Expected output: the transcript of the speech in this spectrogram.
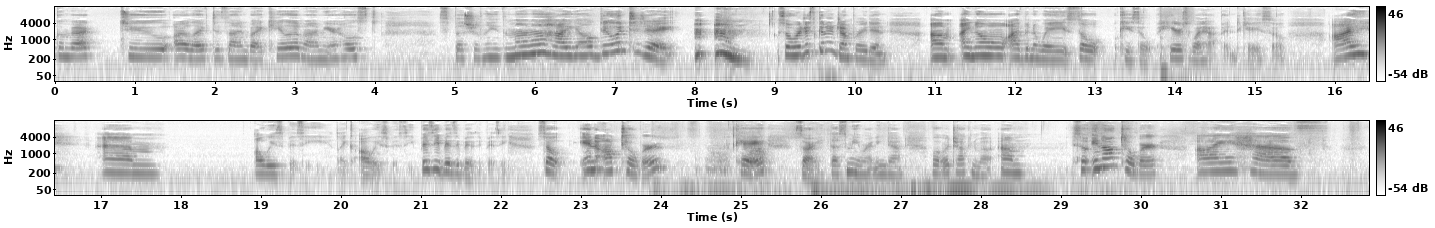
welcome back to Our Life Designed by Caleb. I'm your host, Special Needs Mama. How y'all doing today? so we're just gonna jump right in. Um, I know I've been away, so okay, so here's what happened. Okay, so I am always busy, like always busy, busy, busy, busy, busy. So in October, okay, sorry, that's me writing down what we're talking about. Um, so in October, I have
